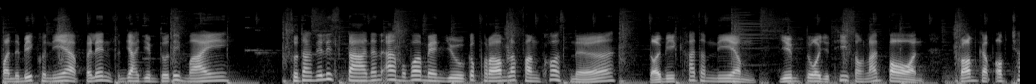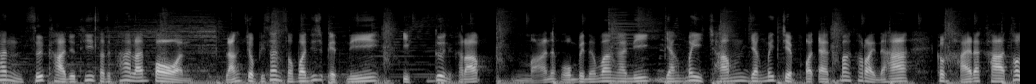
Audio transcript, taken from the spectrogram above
ฟันเดบิกคนนี้ไปเล่นสัญญายืมตัวได้ไหม ส่วนทางเดลิสตานั้นอ้างบอกว่าแมนยูก็พร้อมรับฟังข้อเสนอ โดยมีค่าธรรมเนียม ยืมตัวอยู่ที่ 2 ล้านปอนด์พร้อมกับออปชั่นซื้อขาดอยู่ที่ 35 ล้านปอนด์หลังจบซีซั่น 2021 นี้อีกด้วยครับหมานะผมเป็นว่างานนี้ยังไม่ช้ำ ยังไม่เจ็บออดแอดมากเท่าไหร่นะฮะ ก็ขายราคาเท่า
